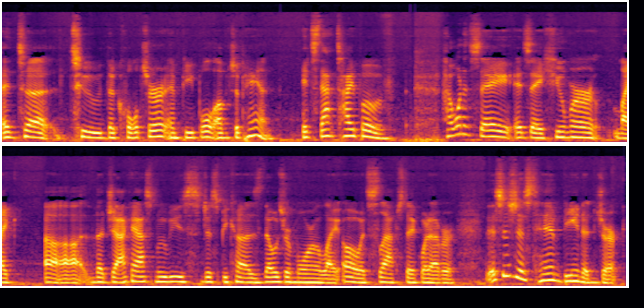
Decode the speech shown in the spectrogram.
to to the culture and people of Japan. It's that type of I wouldn't say it's a humor like uh, the Jackass movies, just because those are more like, oh, it's slapstick, whatever. This is just him being a jerk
